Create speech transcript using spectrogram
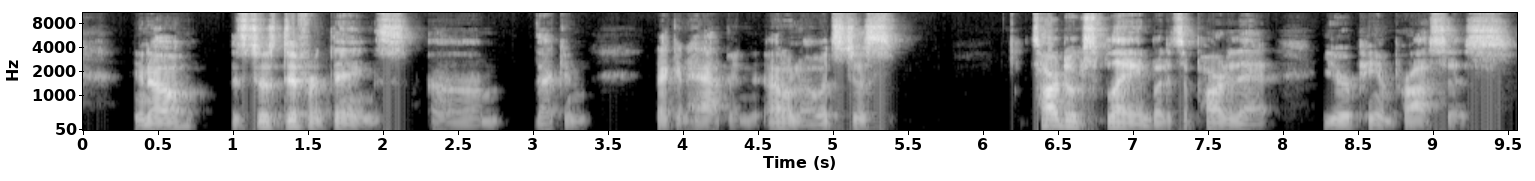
you know it's just different things um, that can that can happen i don't know it's just it's hard to explain but it's a part of that european process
